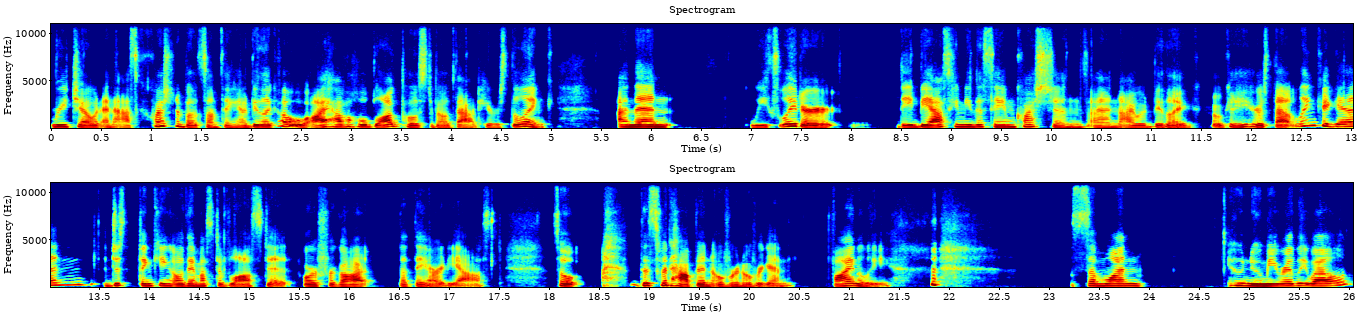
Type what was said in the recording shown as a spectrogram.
reach out and ask a question about something. I'd be like, oh, I have a whole blog post about that. Here's the link. And then weeks later, they'd be asking me the same questions. And I would be like, okay, here's that link again. Just thinking, oh, they must have lost it or forgot that they already asked. So this would happen over and over again. Finally, someone who knew me really well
